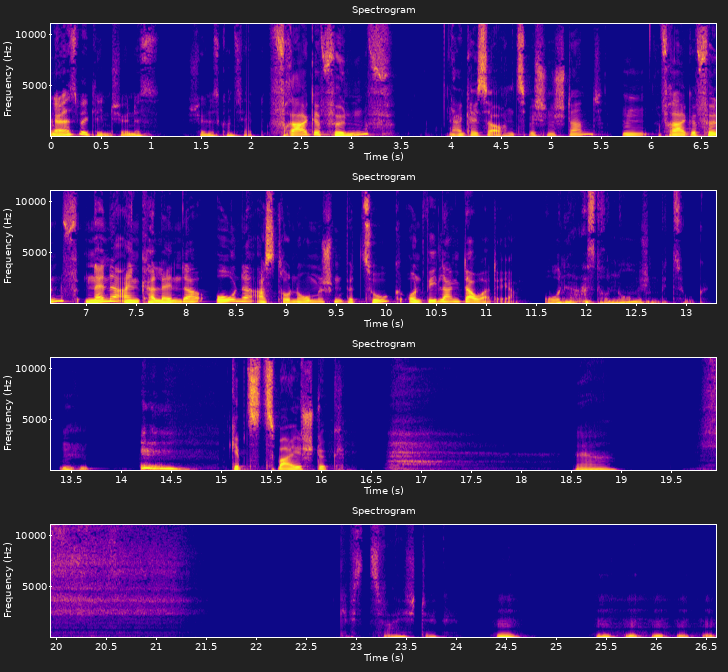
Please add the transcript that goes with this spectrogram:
Ja, ist wirklich ein schönes, schönes Konzept. Frage 5. Dann kriegst du auch einen Zwischenstand. Hm, Frage 5. Nenne einen Kalender ohne astronomischen Bezug und wie lang dauert er? Ohne astronomischen Bezug. Mhm. Gibt's zwei Stück. Ja. Gibt's zwei Stück? Hm. Hm, hm,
